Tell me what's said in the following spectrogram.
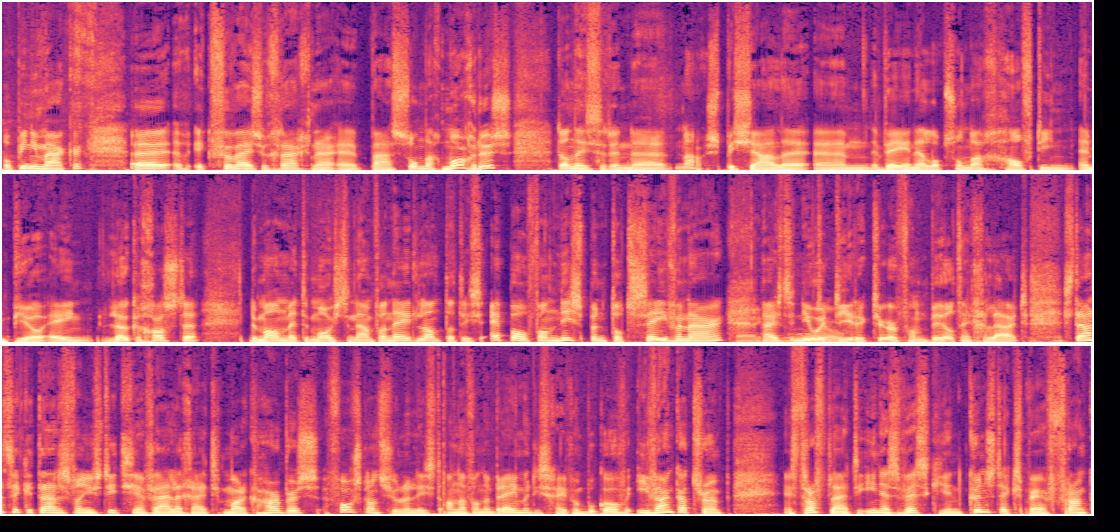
opiniemaker. Eh, ik verwijs u graag naar eh Paaszondag. Morgen dus. Dan is er een eh, nou, speciale ehm, WNL op zondag, half tien, NPO 1. Leuke gasten. De man met de mooiste naam van Nederland, dat is Eppo van Nispen tot Zevenaar. Hij is de nieuwe Zo. directeur van Beeld en Geluid. Staatssecretaris van Justitie en Veiligheid Mark Harbers. Volkskrantjournalist Anna van der Bremen, die schreef een boek over Ivanka Trump. En strafpleiter Ines Wesky en kunstexpert Frank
